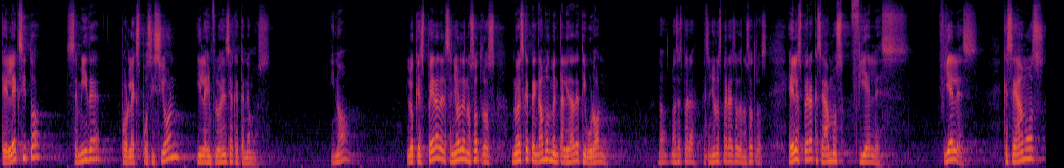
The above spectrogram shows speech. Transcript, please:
Que el éxito se mide por la exposición y la influencia que tenemos. Y no, lo que espera del Señor de nosotros no es que tengamos mentalidad de tiburón. No, no se espera. El Señor no espera eso de nosotros. Él espera que seamos fieles. Fieles. Que seamos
